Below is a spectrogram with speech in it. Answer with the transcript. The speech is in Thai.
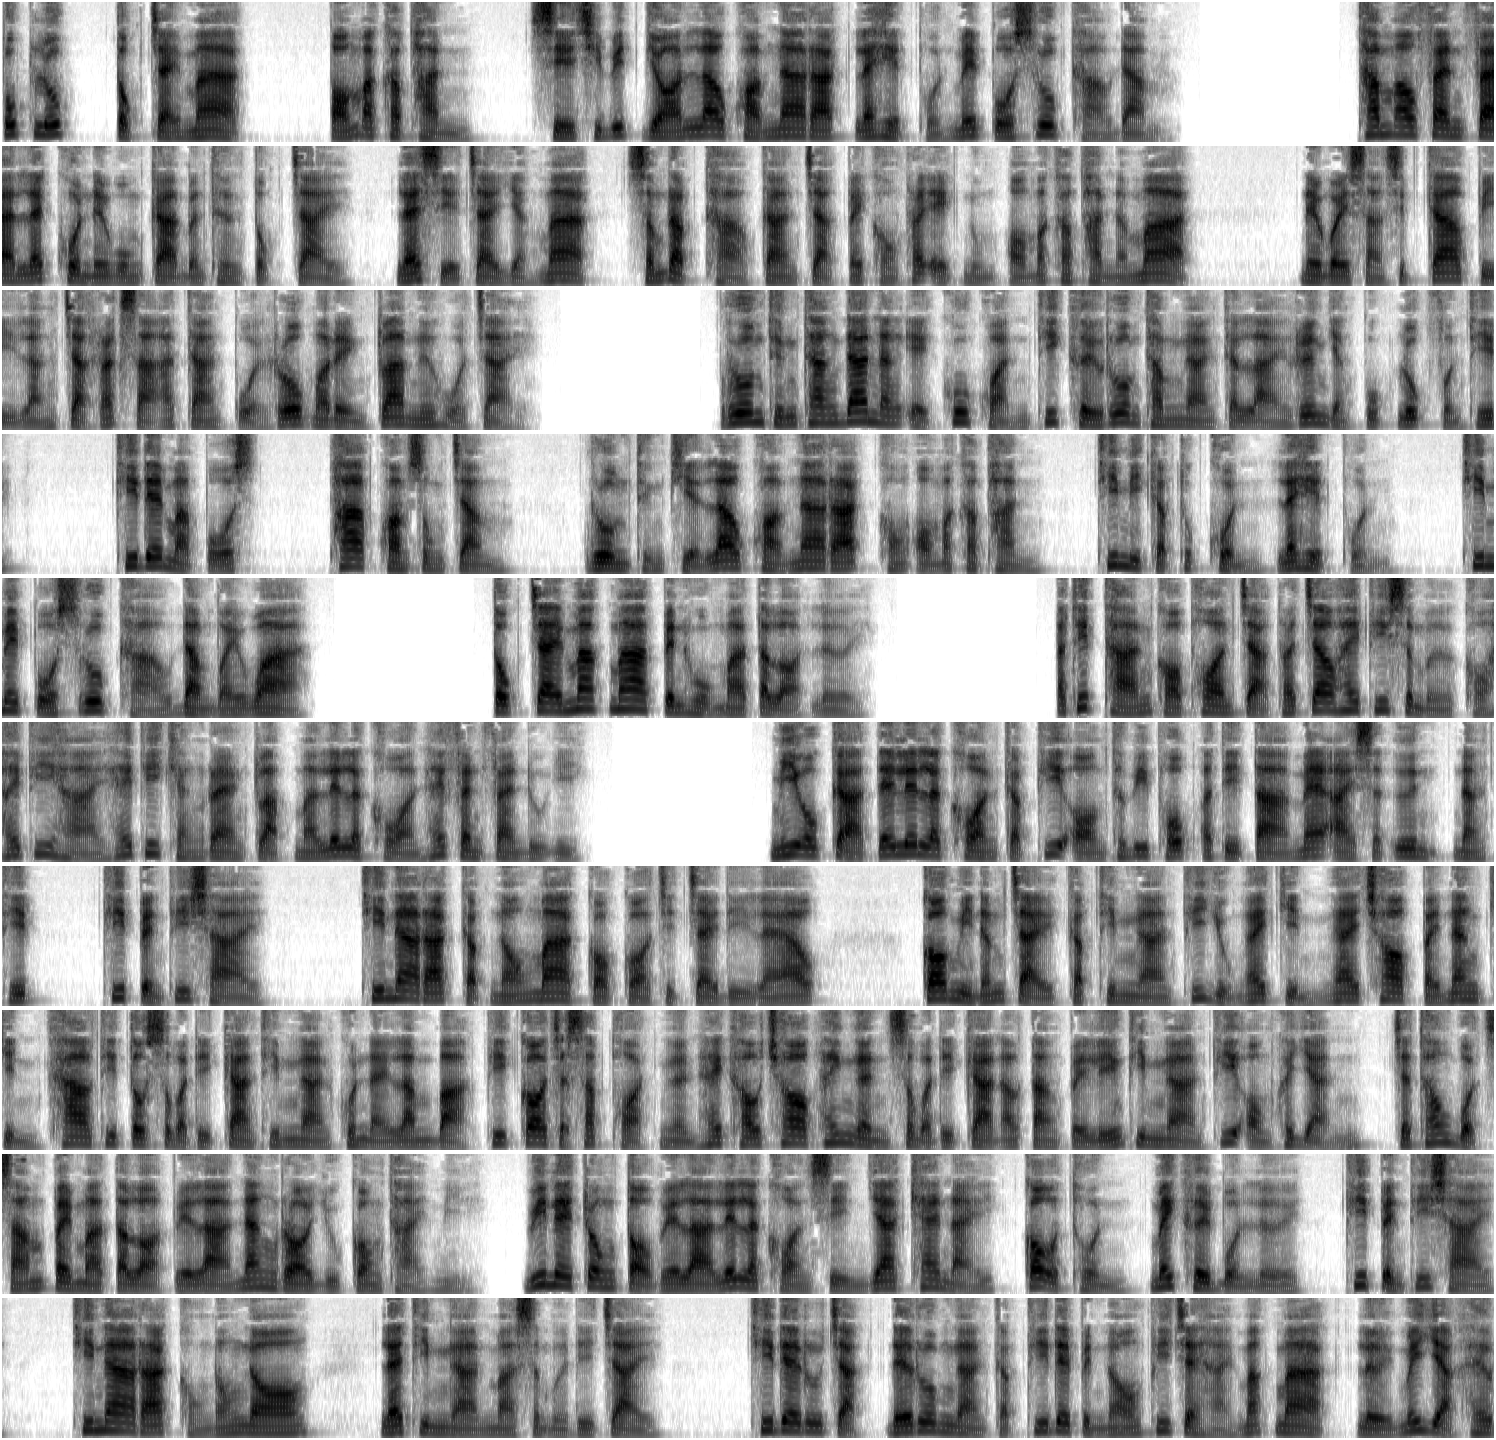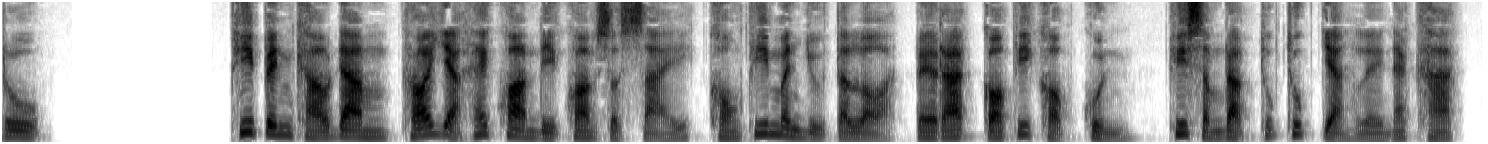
ปุ๊กลุก ตกใจมากอ๋อมอัคพันธ์เสียชีวิตย้อนเล่าความน่ารักและเหตุผลไม่โพสรูปขาวดำทำเอาแฟนๆ และคนในวงการบันเทิงตกใจ และเสียใจอย่างมากสำหรับข่าวการจากไปของพระเอกหนุ่มออมอัคพันธ์นมาศในวัย 39 ปีหลังจากรักษาอาการป่วยโรคมะเร็งกล้ามเนื้อหัวใจ รวมถึงทางด้านนางเอกคู่ขวัญที่เคยร่วมทำงานกันหลายเรื่องอย่างปุ๊กลุกฝนทิพย์ที่ได้มาโพสต์ ภาพความทรงจำรวมถึงเขียนเล่าความน่ารักของออมอัคพันธ์ที่มีกับทุกคนและเหตุผล ที่ไม่โพสต์รูปขาวดำไว้ว่า ตกใจมากๆเป็นห่วงมาตลอดเลย อธิษฐานขอพรจากพระเจ้าให้พี่เสมอขอให้พี่หายให้พี่แข็งแรงกลับมาเล่นละครให้แฟนๆดูอีก มีโอกาสได้เล่นละครกับพี่อ๋องทวิภพอติตาแม่อายสะอื้นนางทิพย์ที่เป็นพี่ชาย ที่น่ารักกับน้องมากกอกอจิตใจดีแล้ว ก็มีน้ำใจกับทีมงานพี่อยู่ง่ายกินง่ายชอบไปนั่งกินข้าวที่โต๊ะสวัสดิการทีมงานคนไหนลำบากพี่ก็จะซัพพอร์ตเงินให้เขาชอบให้เงินสวัสดิการเอาตังไปเลี้ยงทีมงานพี่อ๋อมขยัน จะท่องบทซ้ำไปมาตลอดเวลานั่งรออยู่กองถ่ายมี วินัยตรงต่อเวลาเล่นละครซีนยากแค่ไหน ก็อดทนไม่เคยบ่นเลยพี่เป็นพี่ชาย ที่น่ารักของน้องๆ และทีมงานมาเสมอดีใจ ที่ได้รู้จักได้ร่วมงานกับพี่ได้เป็นน้องพี่ใจหายมากๆ เลยไม่อยากให้รูป พี่เป็นขาวดำเพราะอยากให้ความดีความสดใสของพี่มันอยู่ตลอดไปรักกอพี่ขอบคุณพี่สำหรับทุกๆ อย่างเลยนะครับ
